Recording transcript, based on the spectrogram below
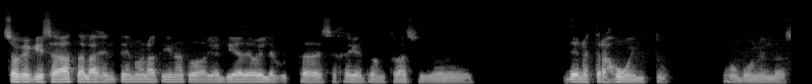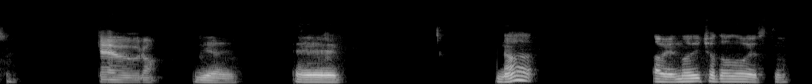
So que quizás hasta la gente no latina todavía el día de hoy le gusta ese reggaetón clásico de, de nuestra juventud, vamos a ponerlo así. Qué duro. Yeah. Eh, nada, habiendo dicho todo esto,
